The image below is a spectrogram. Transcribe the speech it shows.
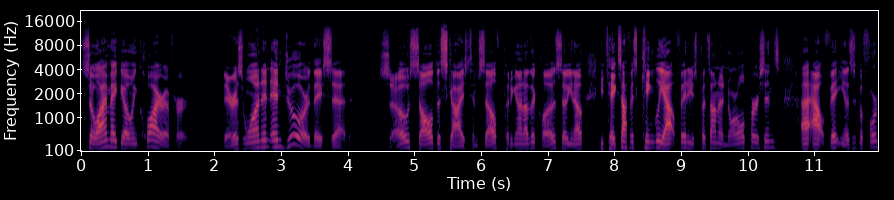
so I may go inquire of her. There is one in Endor, they said. So Saul disguised himself, putting on other clothes. So, you know, he takes off his kingly outfit. He just puts on a normal person's uh, outfit. You know, this is before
